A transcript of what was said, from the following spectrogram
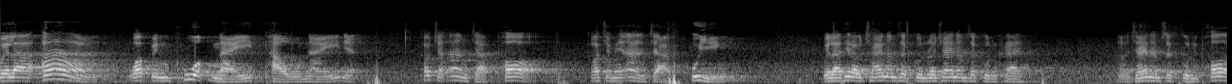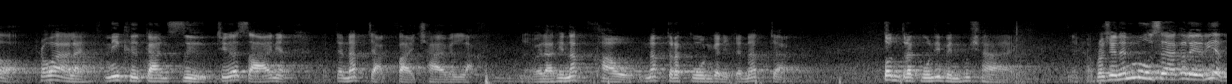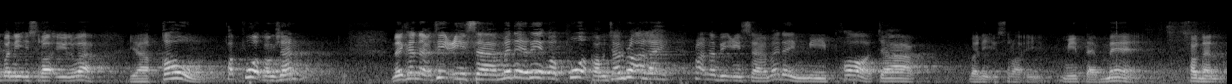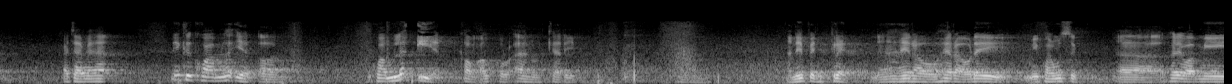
เวลาอ้างว่าเป็นพวกไหนเผ่าไหนเนี่ยเขาจะอ้างจากพ่อเขาจะไม่อ้างจากผู้หญิง เวลาที่เราใช้นามสกุลเราใช้นามสกุลใครใช้นามสกุลพ่อ เพราะว่าอะไรนี่คือการสืบเชื้อสายเนี่ยจะนับจากฝ่ายชายเป็นหลัก เวลาที่นับเผ่านับตระกูลกันจะนับจากต้นตระกูลที่เป็นผู้ชาย นะครับเพราะฉะนั้นมูซาก็เลยเรียกบันิอิสราเอลว่า อย่าเก้าพักพวกของฉัน ในขณะที่อีสาไม่ได้เรียกว่าพวกของฉันเพราะอะไร เพราะนบีอีสาไม่ได้มีพ่อจากบันิอิสราเอลมีแต่แม่เท่านั้นเข้าใจไหมฮะนี่คือความละเอียดอ่อน ความละเอียดของอัลกุรอานอัลกิริมอันนี้เป็นเกร็ดนะให้เราให้เราได้มีความรู้สึกเขาเรียกว่ามี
